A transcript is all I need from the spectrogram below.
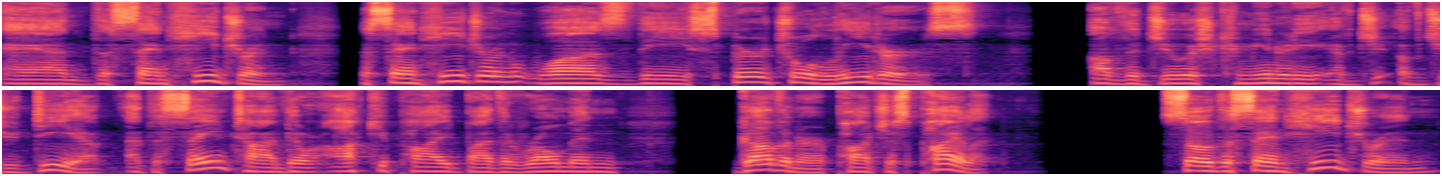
and the Sanhedrin. The Sanhedrin was the spiritual leaders of the Jewish community of, of Judea. At the same time, they were occupied by the Roman governor, Pontius Pilate. So the Sanhedrin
